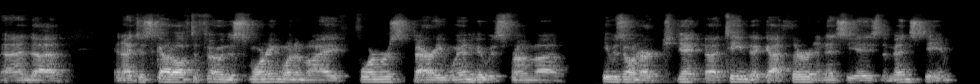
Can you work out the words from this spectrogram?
and uh, and I just got off the phone this morning. One of my formers, Barry Wynn, who was from, uh, he was on our uh, team that got third in NCAA's, the men's team.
